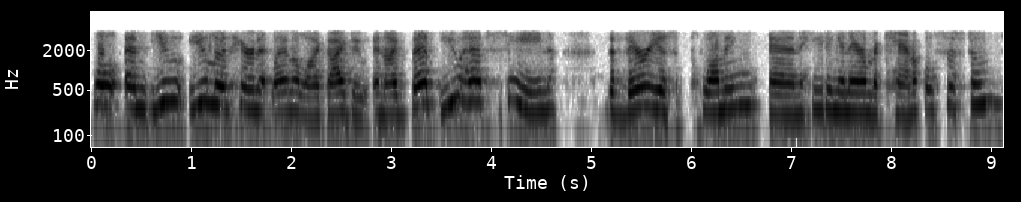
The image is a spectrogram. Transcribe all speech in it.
Well, and you you live here in Atlanta like I do, and I bet you have seen the various plumbing and heating and air mechanical systems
